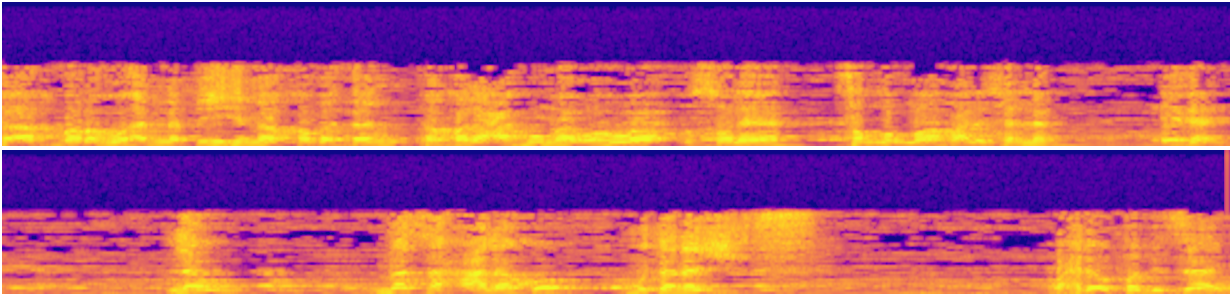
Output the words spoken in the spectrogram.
فأخبره أن فيهما خبثا فخلعهما وهو الصلاة صلى الله عليه وسلم. إذا لو مسح على خف متنجس. واحد يقول طب إزاي؟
